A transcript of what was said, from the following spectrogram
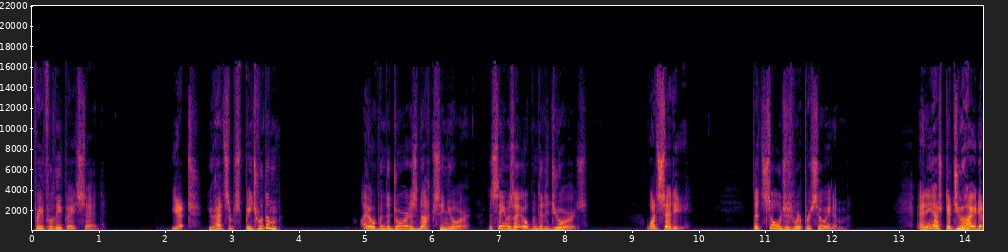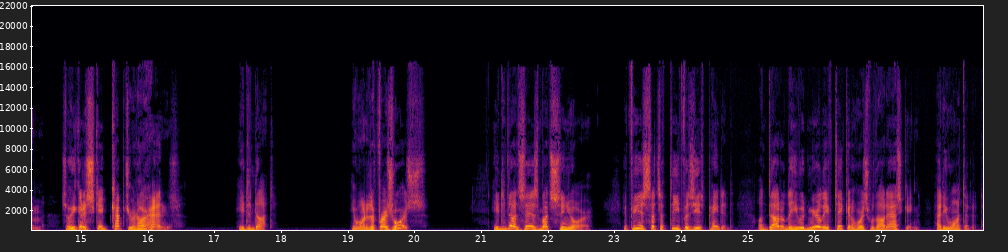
Fray Felipe said. Yet you had some speech with him? I opened the door at his knock, senor, the same as I opened it at yours. What said he? That soldiers were pursuing him. And he asked that you hide him, so he could escape capture at our hands. He did not. He wanted a fresh horse. He did not say as much, senor. If he is such a thief as he is painted, Undoubtedly he would merely have taken a horse without asking, had he wanted it.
